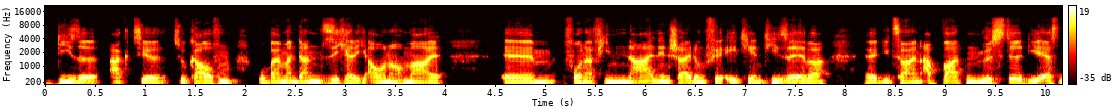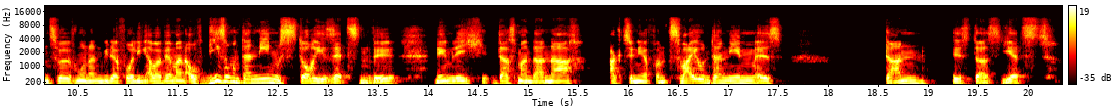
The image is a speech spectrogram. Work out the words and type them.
diese Aktie zu kaufen, wobei man dann sicherlich auch noch mal ähm, vor einer finalen Entscheidung für AT&T selber äh, die Zahlen abwarten müsste, die ersten zwölf Monaten wieder vorliegen. Aber wenn man auf diese Unternehmensstory setzen will, nämlich, dass man danach Aktionär von zwei Unternehmen ist, dann ist das jetzt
